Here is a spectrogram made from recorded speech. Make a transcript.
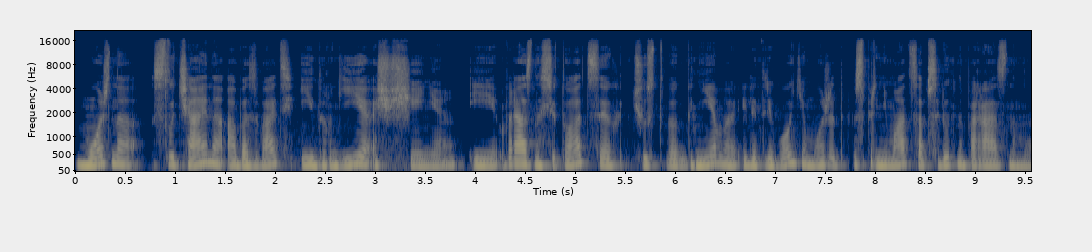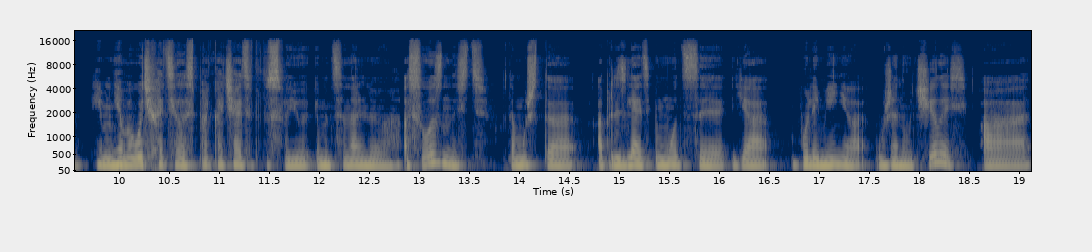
можно случайно обозвать и другие ощущения. И в разных ситуациях чувство гнева или тревоги может восприниматься абсолютно по-разному. И мне бы очень хотелось прокачать эту свою эмоциональную осознанность, потому что определять эмоции я более-менее уже научилась, а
